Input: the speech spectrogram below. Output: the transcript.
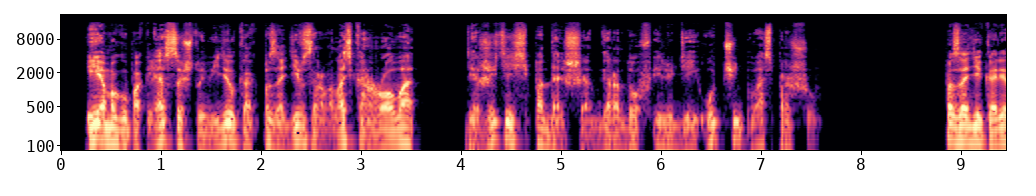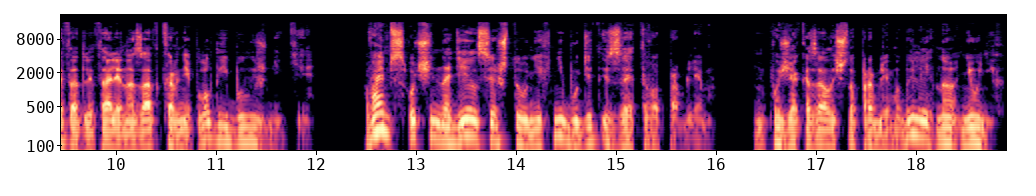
— И я могу поклясться, что видел, как позади взорвалась корова. Держитесь подальше от городов и людей, очень вас прошу. Позади кареты отлетали назад корнеплоды и булыжники. Ваймс очень надеялся, что у них не будет из-за этого проблем. Позже оказалось, что проблемы были, но не у них.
